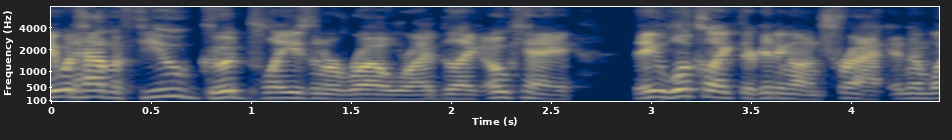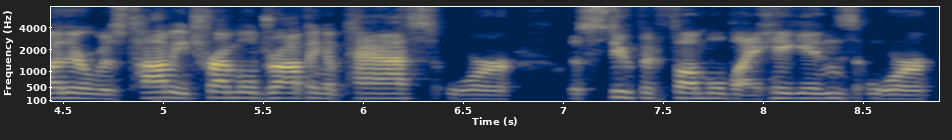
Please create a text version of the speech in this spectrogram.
they would have a few good plays in a row where I'd be like, okay, they look like they're getting on track. And then whether it was Tommy Tremble dropping a pass or the stupid fumble by Higgins or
